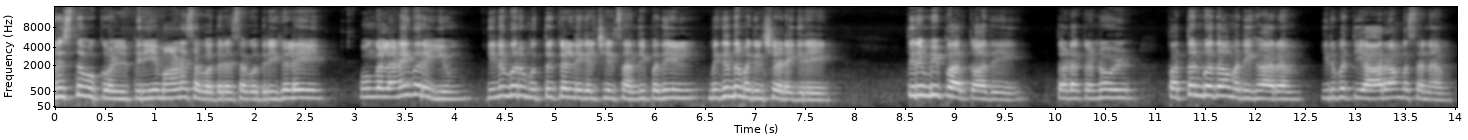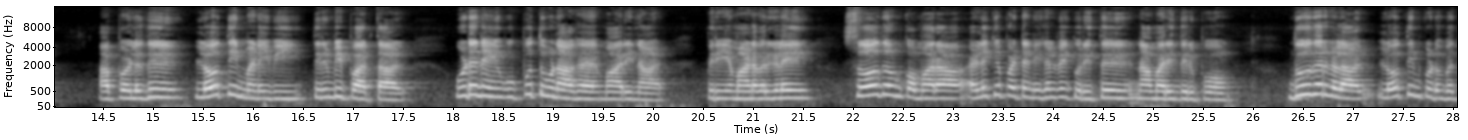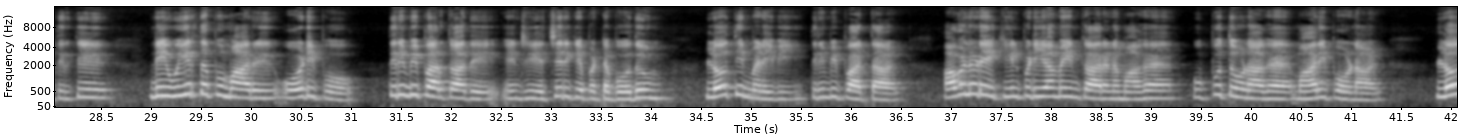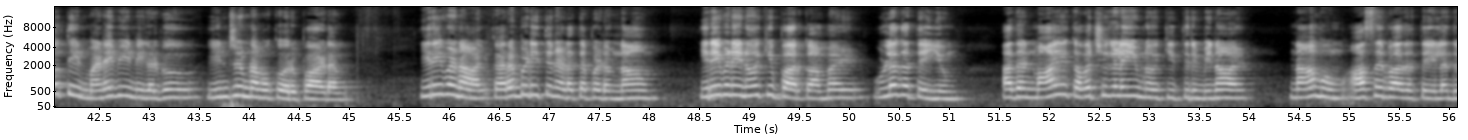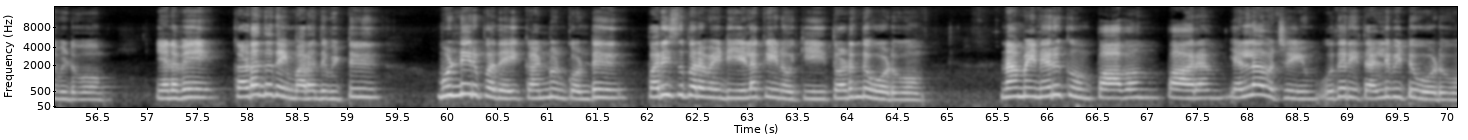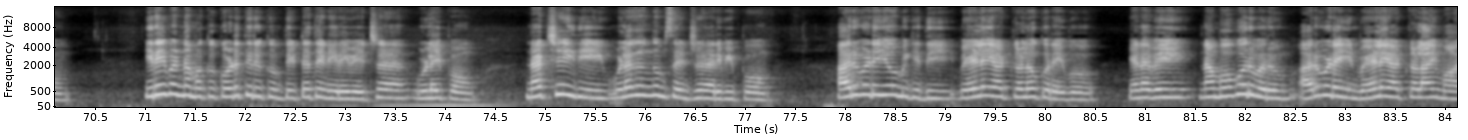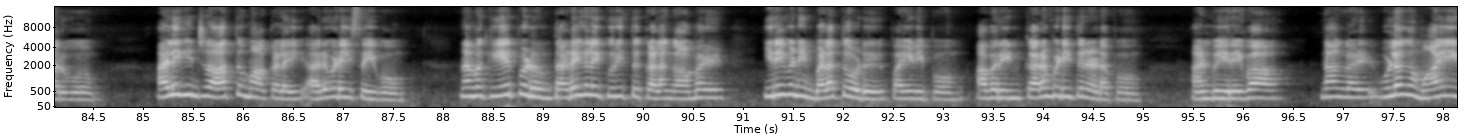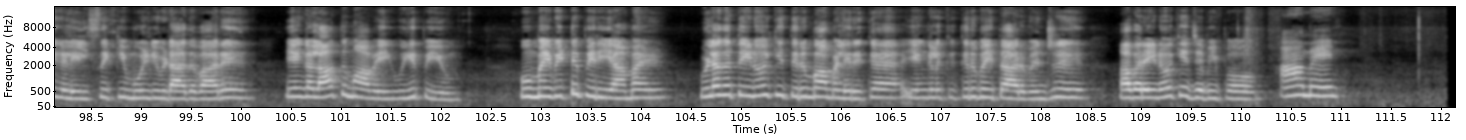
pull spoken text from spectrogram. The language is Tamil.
கிறிஸ்துவுக்குள் பிரியமான சகோதர சகோதரிகளே உங்கள் அனைவரையும் தினமொரு முத்துக்கள் நிகழ்ச்சியில் சந்திப்பதில் மிகுந்த மகிழ்ச்சி அடைகிறேன். திரும்பி பார்க்காதே தொடக்க நூல் பத்தொன்பதாம் அதிகாரம் இருபத்தி ஆறாம் வசனம். அப்பொழுது லோத்தின் மனைவி திரும்பி பார்த்தாள். உடனே உப்புத்தூணாக மாறினாள். பிரியமானவர்களே சோதம் கொமாரா அழிக்கப்பட்ட நிகழ்வை குறித்து நாம் அறிந்திருப்போம். தூதர்களால் லோத்தின் குடும்பத்திற்கு நீ உயிர் தப்புமாறு ஓடிப்போ திரும்பி பார்க்காதே என்று எச்சரிக்கப்பட்ட போதும் லோத்தின் மனைவி திரும்பி பார்த்தாள். அவளுடைய கீழ்ப்படியாமையின் காரணமாக உப்பு தூணாக மாறிப்போனாள். லோத்தின் மனைவி நிகழ்வு இன்றும் நமக்கு ஒரு பாடம். இறைவனால் கரம்பிடித்து நடத்தப்படும் நாம் இறைவனை நோக்கி பார்க்காமல் உலகத்தையும் அதன் மாய கவர்ச்சிகளையும் நோக்கி திரும்பினால் நாமும் ஆசிர்வாதத்தை இழந்து விடுவோம். எனவே கடந்ததை மறந்துவிட்டு முன்னிருப்பதை கண்முன் கொண்டு பரிசு பெற வேண்டிய இலக்கை நோக்கி தொடர்ந்து ஓடுவோம். நம்மை நெருக்கும் பாவம் பாரம் எல்லாவற்றையும் உதறி தள்ளிவிட்டு ஓடுவோம். இறைவன் நமக்கு கொடுத்திருக்கும் திட்டத்தை நிறைவேற்ற உழைப்போம். நற்செய்தியை உலகெங்கும் சென்று அறிவிப்போம். அறுவடையோ மிகுதி வேலையாட்களோ குறைவு. எனவே நாம் ஒவ்வொருவரும் அறுவடையின் வேலையாட்களாய் மாறுவோம். அழிகின்ற ஆத்துமாக்களை அறுவடை செய்வோம். நமக்கு ஏற்படும் தடைகளை குறித்து கலங்காமல் இறைவனின் பலத்தோடு பயணிப்போம். அவரின் கரம் பிடித்து நடப்போம். அன்பு இறைவா நாங்கள் உலக மாயைகளில் சிக்கி மூழ்கிவிடாதவாறு எங்கள் ஆத்துமாவை உயிர்ப்பியும். உம்மை விட்டு பிரியாமல் உலகத்தை நோக்கி திரும்பாமல் இருக்க எங்களுக்கு கிருபை தாரும் என்று அவரை நோக்கி ஜெபிப்போம். ஆமேன்.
